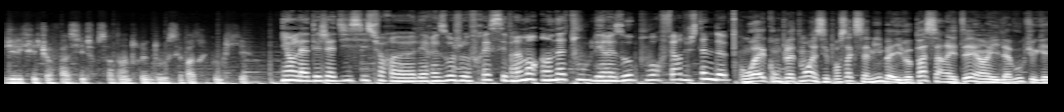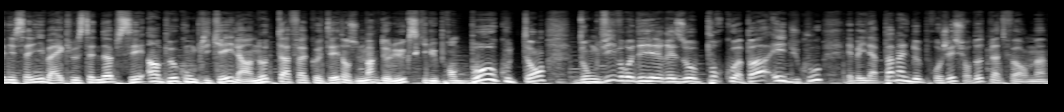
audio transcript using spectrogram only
J'ai l'écriture facile sur certains trucs, donc c'est pas très compliqué. Et on l'a déjà dit ici sur euh, les réseaux, Geoffrey, c'est vraiment un atout, les réseaux, pour faire du stand-up. Ouais, complètement. Et c'est pour ça que Samy, bah, il veut pas s'arrêter. Hein. Il avoue que gagner Samy, bah, avec le stand-up, c'est un peu compliqué. Il a un autre taf à côté dans une marque de luxe qui lui prend beaucoup de temps. Donc vivre des réseaux, pourquoi pas? Et du coup, eh ben, il a pas mal de projets sur d'autres plateformes.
